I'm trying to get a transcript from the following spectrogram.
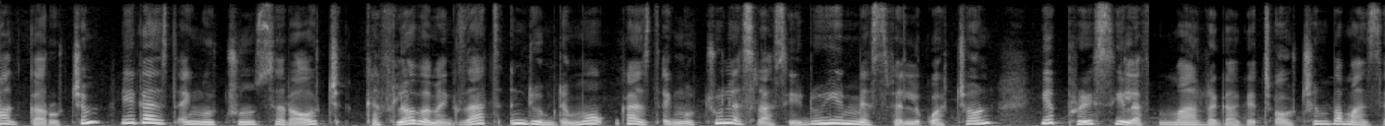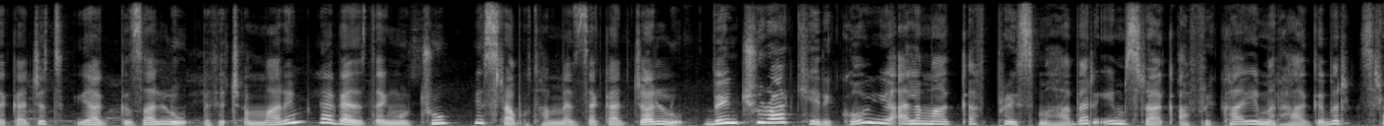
አጋሮችም የጋዜጠኞቹን ስራዎች ከፍለው በመግዛት እንዲሁም ደግሞ ጋዜጠኞቹ ለስራ ሲሄዱ የሚያስፈልጓቸውን የፕሬስ ይለፍ ማረጋገጫዎችን በማዘጋጀት ያግዛሉ። በተጨማሪም ለጋዜጠኞቹ የስራ ቦታም ያዘጋጃሉ። ቬንቹራ ኬሪኮ የዓለም አቀፍ ፕሬስ ማህበር የምስራቅ አፍሪካ የመርሃ ግብር ስራ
